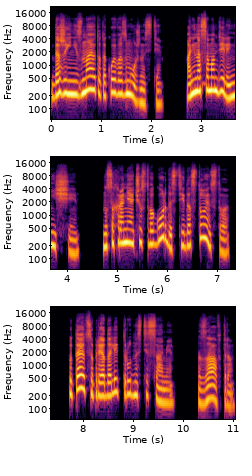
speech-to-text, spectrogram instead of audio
даже и не знают о такой возможности. Они на самом деле нищие, но, сохраняя чувство гордости и достоинства, пытаются преодолеть трудности сами. Завтра,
